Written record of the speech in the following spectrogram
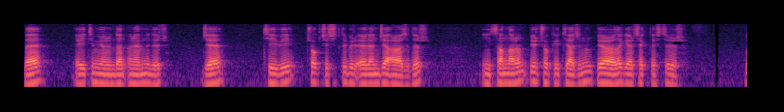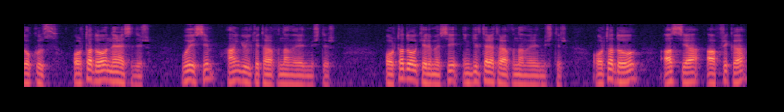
B. Eğitim yönünden önemlidir. C. TV çok çeşitli bir eğlence aracıdır. İnsanların birçok ihtiyacının bir arada gerçekleştirir. 9. Orta Doğu neresidir? Bu isim hangi ülke tarafından verilmiştir? Orta Doğu kelimesi İngiltere tarafından verilmiştir. Orta Doğu, Asya, Afrika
